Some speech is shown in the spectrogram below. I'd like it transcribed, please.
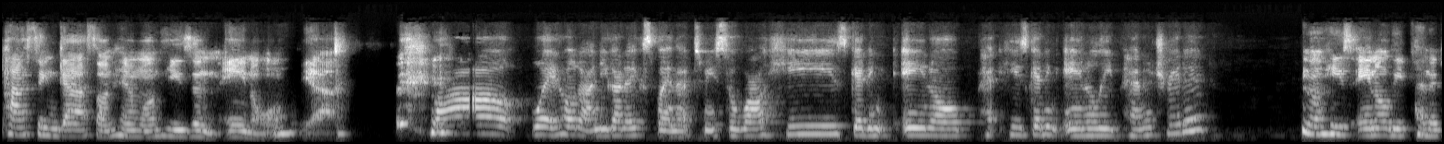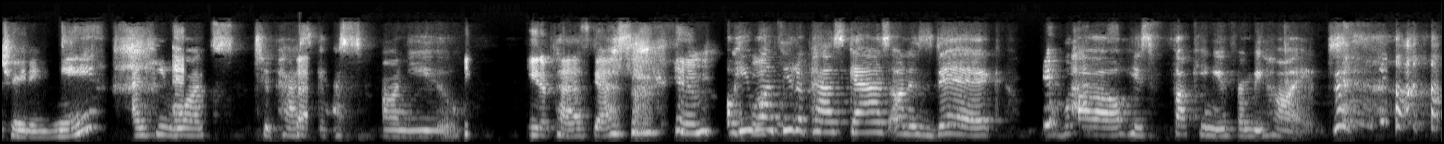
passing gas on him while he's in anal. Yeah. wow. Wait, hold on. You got to explain that to me. So while he's getting anal, he's getting anally penetrated. No, he's anally penetrating me, and he and wants to pass gas on you. You to pass gas on him. Oh, he wants you to pass gas on his dick yeah. while he's fucking you from behind. I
